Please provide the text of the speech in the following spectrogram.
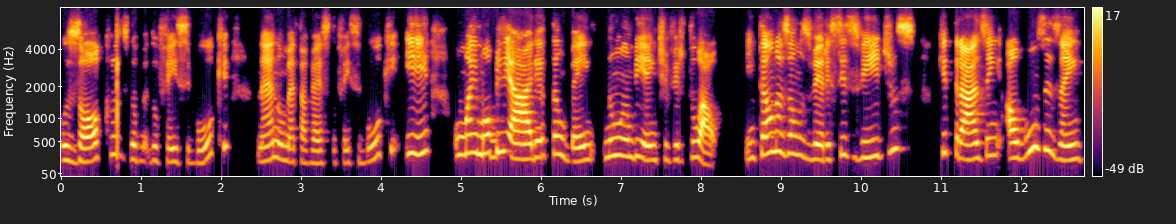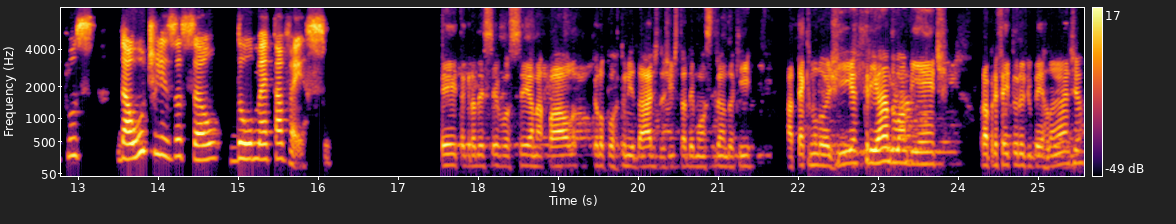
os óculos do, do Facebook, né, no metaverso do Facebook, e uma imobiliária também num ambiente virtual. Então, nós vamos ver esses vídeos que trazem alguns exemplos da utilização do metaverso. Agradecer você, Ana Paula, pela oportunidade da gente estar demonstrando aqui a tecnologia, criando um ambiente para a Prefeitura de Uberlândia.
